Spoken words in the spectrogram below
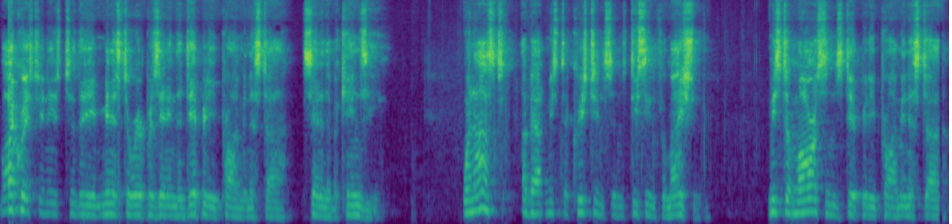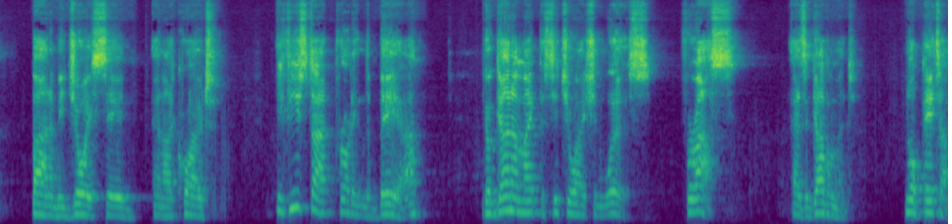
My question is to the Minister representing the Deputy Prime Minister, Senator McKenzie. When asked about Mr Christensen's disinformation, Mr Morrison's Deputy Prime Minister, Barnaby Joyce, said, and I quote, if you start prodding the bear, you're going to make the situation worse for us as a government, not better.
